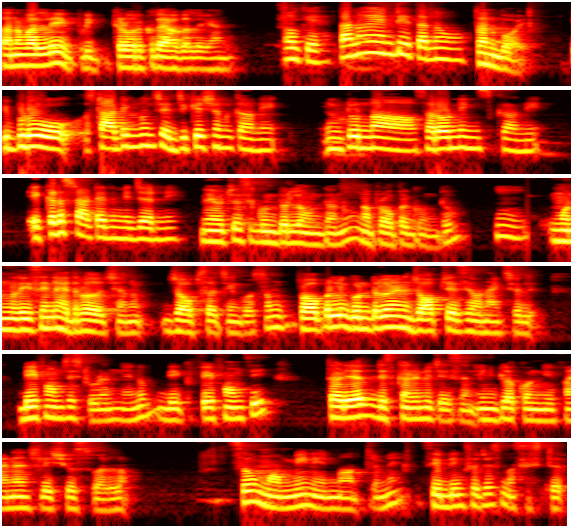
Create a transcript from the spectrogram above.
తన వల్లే ఇప్పుడు ఇక్కడ వరకు రాగలిగాను. ఓకే తను ఏంటి? తను? తను బాయ్ ఇప్పుడు స్టార్టింగ్ నుంచి ఎడ్యుకేషన్ కానీ ఉంటున్న సరౌండింగ్స్ కానీ ఎక్కడ స్టార్ట్ అయింది మీ జర్నీ నేను వచ్చేసి గుంటూరులో ఉంటాను నా ప్రాపర్ గుంటూరు. మొన్న రీసెంట్లీ హైదరాబాద్ వచ్చాను జాబ్ సర్చింగ్ కోసం. ప్రాపర్లీ గుంటూరులో నేను జాబ్ చేసేవాను యాక్చువల్లీ బీ ఫార్మసీ స్టూడెంట్ నేను. B B pharmacy third year discontinue చేశాను ఇంట్లో కొన్ని ఫైనాన్షియల్ ఇష్యూస్ వల్ల. సో మమ్మీ నేను మాత్రమే సిబ్లింగ్స్ వచ్చేసి మా sister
